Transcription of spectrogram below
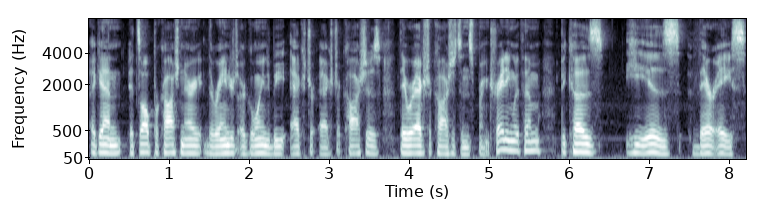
again, it's all precautionary. The Rangers are going to be extra, extra cautious. They were extra cautious in spring training with him because he is their ace.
